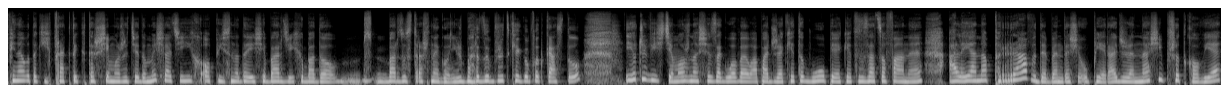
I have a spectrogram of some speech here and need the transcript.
Finału takich praktyk też się możecie domyślać i ich opis nadaje się bardziej chyba do bardzo strasznego niż bardzo brzydkiego podcastu. I oczywiście można się za głowę łapać, że jakie to głupie, jakie to zacofane, ale ja naprawdę będę się upierać, że nasi przodkowie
